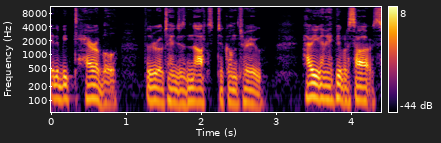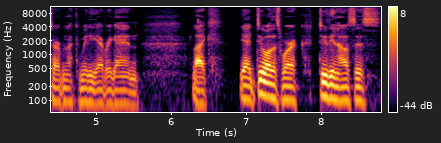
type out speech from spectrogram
it'd be terrible for the rule changes not to come through. How are you going to get people to serve in that committee ever again? Like, yeah, do all this work, do the analysis,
